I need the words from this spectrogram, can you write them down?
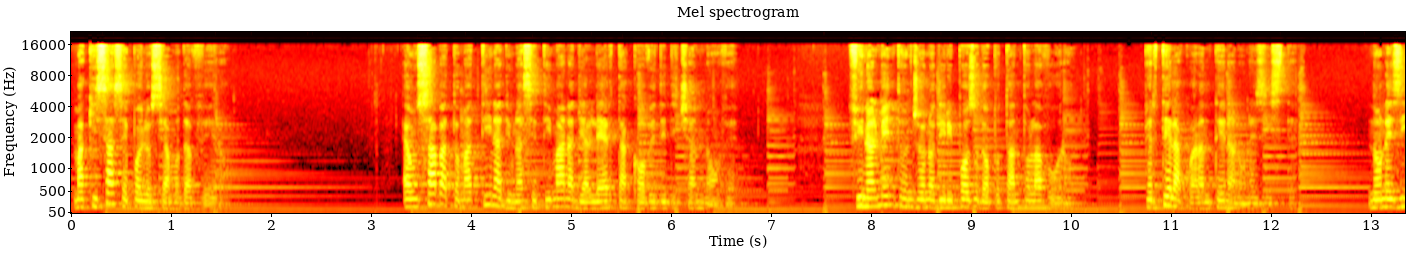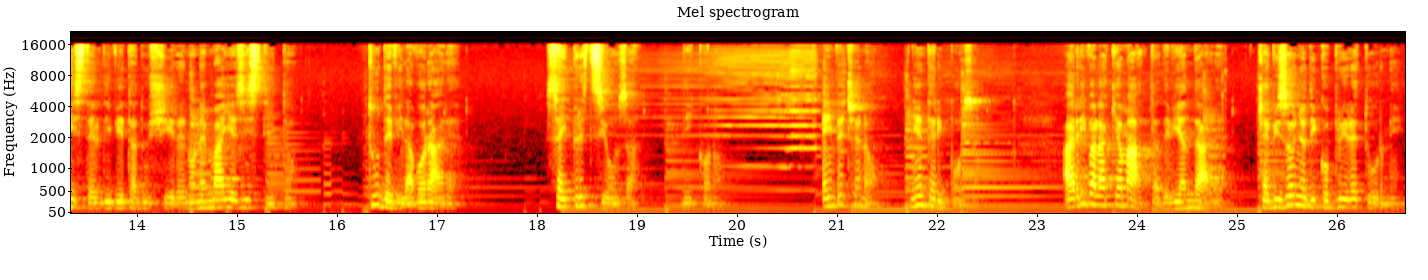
ma chissà se poi lo siamo davvero. È un sabato mattina di una settimana di allerta Covid-19 Finalmente un giorno di riposo dopo tanto lavoro. Per te la quarantena non esiste. Non esiste il divieto ad uscire, non è mai esistito. Tu devi lavorare. Sei preziosa, dicono. E invece no, niente riposo. Arriva la chiamata, devi andare. C'è bisogno di coprire turni.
